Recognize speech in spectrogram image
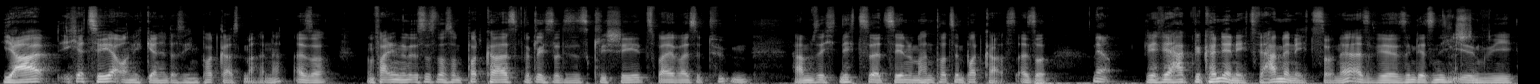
Ja, ich erzähle ja auch nicht gerne, dass ich einen Podcast mache, ne? Also, und vor allen Dingen ist es noch so ein Podcast, wirklich so dieses Klischee, zwei weiße Typen haben sich nichts zu erzählen und machen trotzdem Podcast. Also, ja. wir, wir, wir können ja nichts, wir haben ja nichts so, ne? Also wir sind jetzt nicht irgendwie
